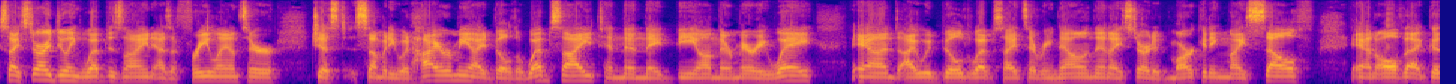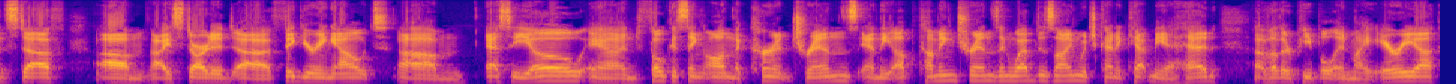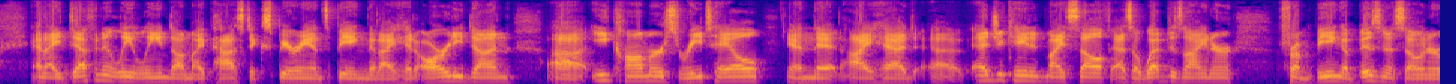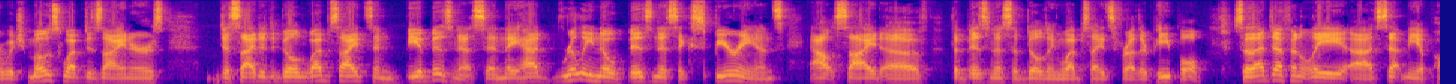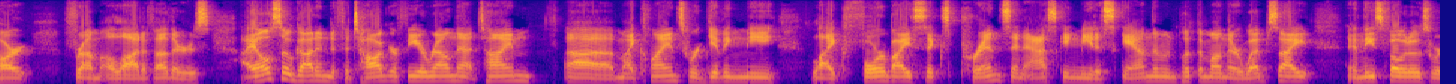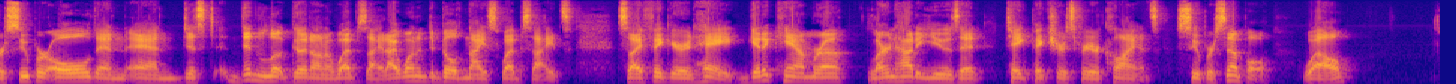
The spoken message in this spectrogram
So I started doing web design as a freelancer. Just somebody would hire me, I'd build a website, and then they'd be on their merry way. And I would build websites every now and then. I started marketing myself and all that good stuff. Um, I started uh, figuring out um, SEO and focusing on the current trends and the upcoming trends in web design, which kind of kept me ahead of other people in my area. And I definitely leaned on my past experience, being that I had already done uh, e commerce retail and that I had uh, educated myself as a web designer from being a business owner, which most web designers decided to build websites and be a business. And they had really no business experience outside of the business of building websites for other people. So that definitely uh, set me apart from a lot of others. I also got into photography around that time. Uh, my clients were giving me like four by six prints and asking me to scan them and put them on their website. And these photos were super old and and just didn't look good on a website. I wanted to build nice websites, so I figured, hey, get a camera, learn how to use it, take pictures for your clients. Super simple. Well,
